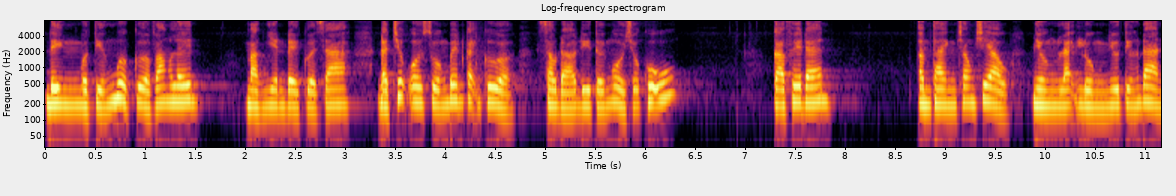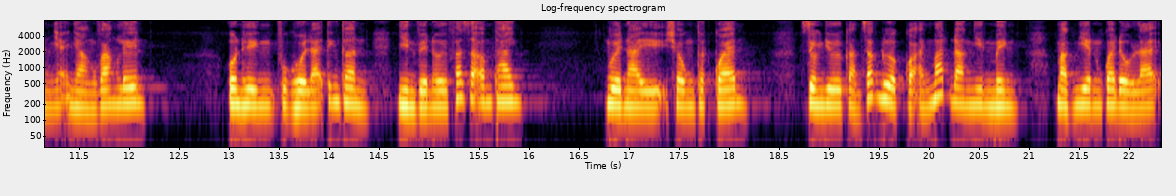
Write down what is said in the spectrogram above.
Đinh một tiếng mở cửa vang lên. Mạc nhiên đẩy cửa ra, đặt chiếc ô xuống bên cạnh cửa, sau đó đi tới ngồi chỗ cũ. Cà phê đen. Âm thanh trong trẻo nhưng lạnh lùng như tiếng đàn nhẹ nhàng vang lên. Ôn hình phục hồi lại tinh thần, nhìn về nơi phát ra âm thanh. Người này trông thật quen. Dường như cảm giác được có ánh mắt đang nhìn mình. Mặc nhiên quay đầu lại,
